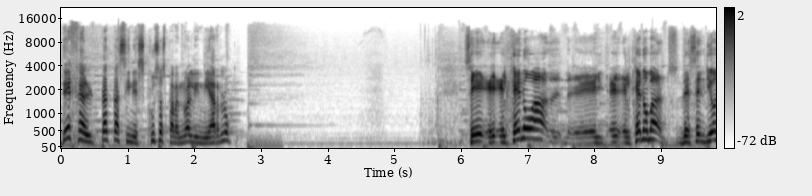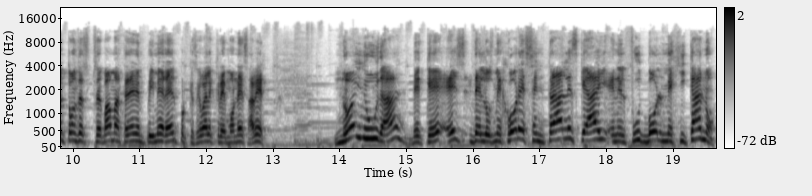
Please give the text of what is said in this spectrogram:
¿Deja el Tata sin excusas para no alinearlo? Sí, el Génova, el, el descendió, entonces se va a mantener en primera él porque se va el Cremonés. A ver, no hay duda de que es de los mejores centrales que hay en el fútbol mexicano.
